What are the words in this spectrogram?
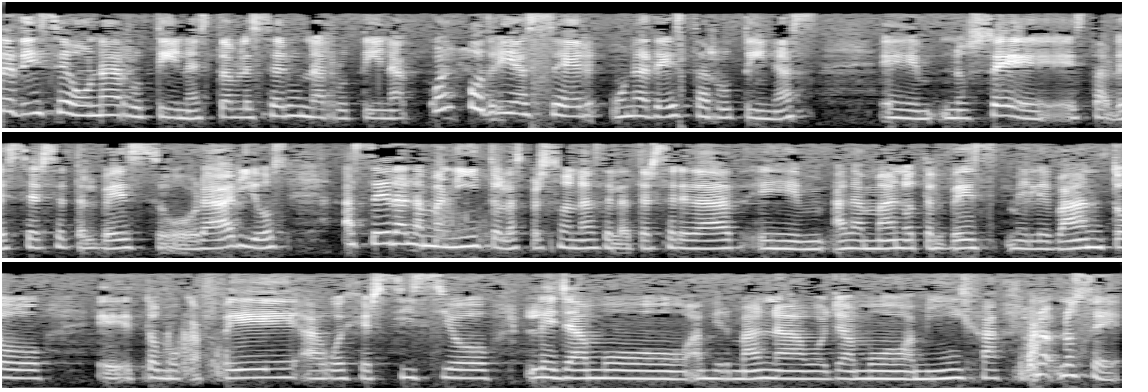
Usted dice una rutina, establecer una rutina. ¿Cuál podría ser una de estas rutinas? Eh, no sé, establecerse tal vez horarios, hacer a la manito las personas de la tercera edad, eh, a la mano tal vez me levanto, eh, tomo café, hago ejercicio, le llamo a mi hermana o llamo a mi hija, no, no sé,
